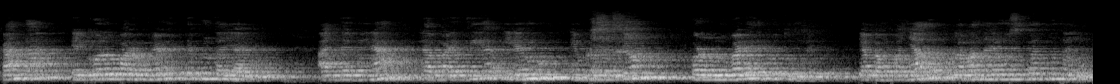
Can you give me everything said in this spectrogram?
Canta el coro parroquial de Punta Llana. Al terminar la Eucaristía iremos en procesión por los lugares de costumbre y acompañados por la banda de música de Punta Llana.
